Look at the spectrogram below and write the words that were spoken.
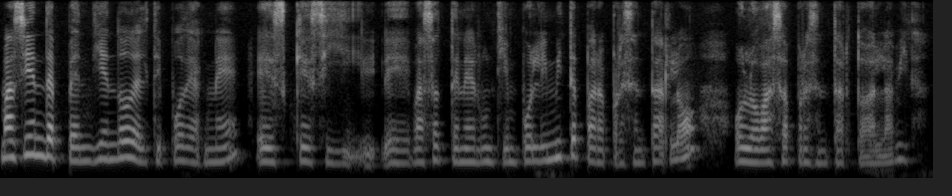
Más bien dependiendo del tipo de acné, es que si eh, vas a tener un tiempo límite para presentarlo o lo vas a presentar toda la vida.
